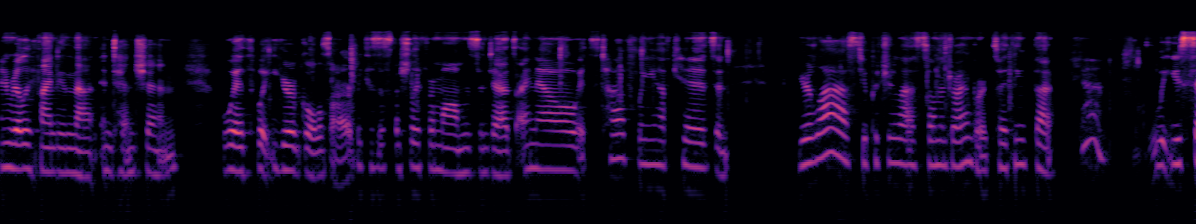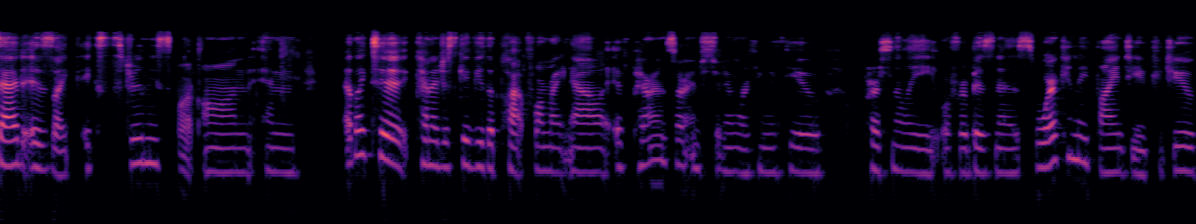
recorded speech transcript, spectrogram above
and really finding that intention with what your goals are. Because, especially for moms and dads, I know it's tough when you have kids and your last, you put your last on the drawing board. So I think that yeah, what you said is like extremely spot on. And I'd like to kind of just give you the platform right now. If parents are interested in working with you personally or for business, where can they find you? Could you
